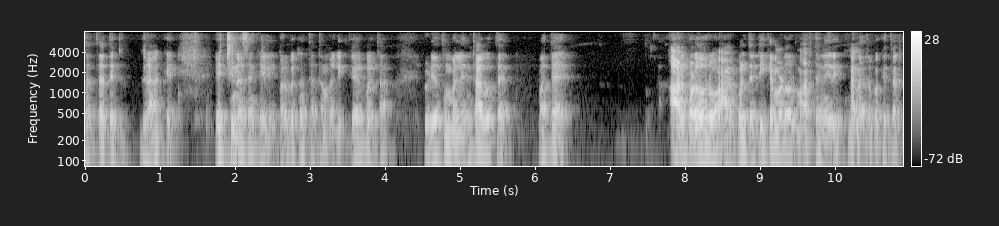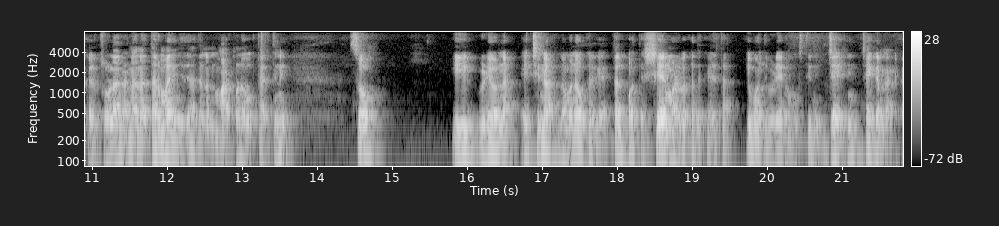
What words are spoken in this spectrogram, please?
ಸತ್ಯಾಗ್ರಹಕ್ಕೆ ಹೆಚ್ಚಿನ ಸಂಖ್ಯೆಯಲ್ಲಿ ಬರಬೇಕಂತ ತಮ್ಮಲ್ಲಿ ಕೇಳ್ಕೊಳ್ತಾ ವಿಡಿಯೋ ತುಂಬ ಲೆಂತ್ ಆಗುತ್ತೆ. ಮತ್ತು ಆಡ್ಕೊಳ್ಳೋರು, ಆಡ್ಕೊಳ್ತೆ ಟೀಕೆ ಮಾಡೋರು ಮಾಡ್ತಾನೆ ಇರಿ. ನಾನು ಅದ್ರ ಬಗ್ಗೆ ತಲೆಕೆಡ್ಕೊಳ್ಳಲ್ಲ ನನ್ನ ಧರ್ಮ ಏನಿದೆ ಅದನ್ನು ನಾನು ಮಾಡ್ಕೊಂಡು ಹೋಗ್ತಾ ಇರ್ತೀನಿ. ಸೊ ಈ ವಿಡಿಯೋನ ಹೆಚ್ಚಿನ ನಮ್ಮ ನೌಕರಿಗೆ ತಲುಪುವಂತೆ ಶೇರ್ ಮಾಡಬೇಕಂತ ಕೇಳ್ತಾ ಈ ಒಂದು ವಿಡಿಯೋನ ಮುಗಿಸ್ತೀನಿ. ಜೈ ಹಿಂದ್, ಜೈ ಕರ್ನಾಟಕ.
